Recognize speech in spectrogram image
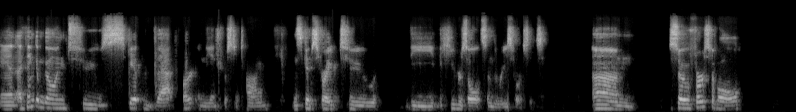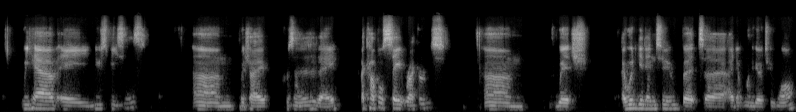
And I think I'm going to skip that part in the interest of time and skip straight to the, the key results and the resources. Um, so first of all, we have a new species, um, which I presented today, a couple state records, um, which I would get into, but uh, I don't want to go too long.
